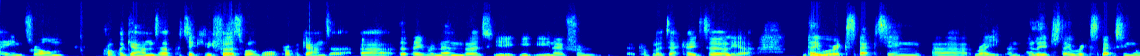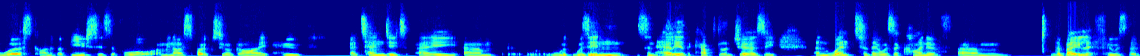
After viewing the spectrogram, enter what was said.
came from propaganda, particularly First World War propaganda uh, that they remembered, you, you, know, from couple of decades earlier. They were expecting uh, rape and pillage. They were expecting the worst kind of abuses of war. I mean, I spoke to a guy who attended a um, w- was in St Helier, the capital of Jersey, and went to there was a kind of um, the bailiff, who was the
